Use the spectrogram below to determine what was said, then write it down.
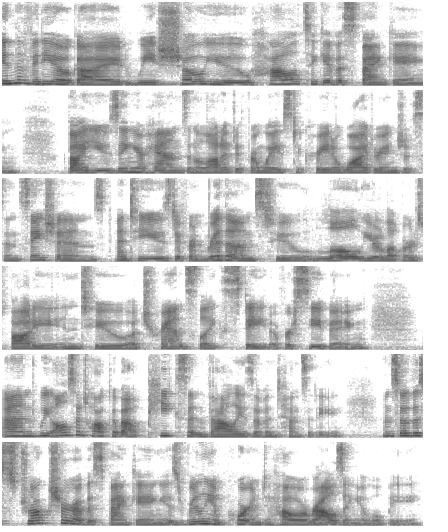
In the video guide, we show you how to give a spanking by using your hands in a lot of different ways to create a wide range of sensations and to use different rhythms to lull your lover's body into a trance like state of receiving. And we also talk about peaks and valleys of intensity. And so the structure of a spanking is really important to how arousing it will be.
